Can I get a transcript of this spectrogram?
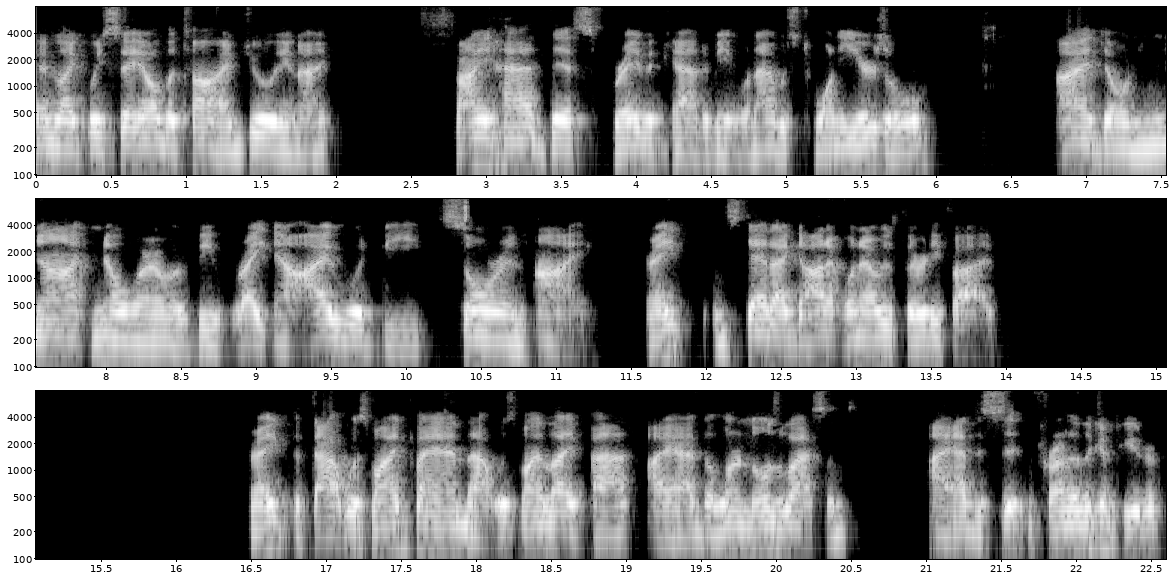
And like we say all the time, Julie and I, if I had this Brave Academy when I was 20 years old, I do not know where I would be right now. I would be soaring high, right? Instead, I got it when I was 35. Right? But that was my plan. That was my life path. I had to learn those lessons. I had to sit in front of the computer.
